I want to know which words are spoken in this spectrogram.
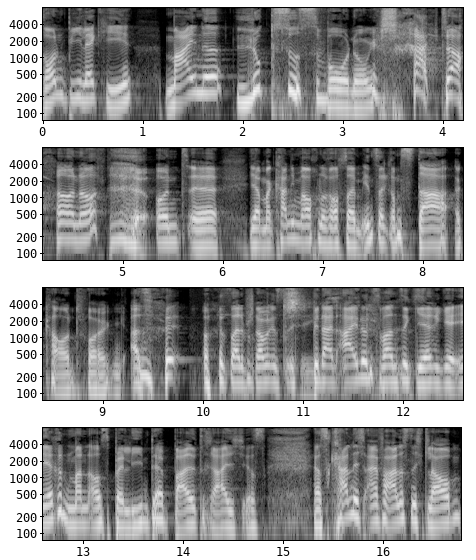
Ron Bilecki, meine Luxuswohnung schreibt er auch noch. Und äh, ja, man kann ihm auch noch auf seinem Instagram Star-Account folgen. Also seine Beschreibung ist, ich bin ein 21-jähriger Ehrenmann aus Berlin, der bald reich ist. Das kann ich einfach alles nicht glauben.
